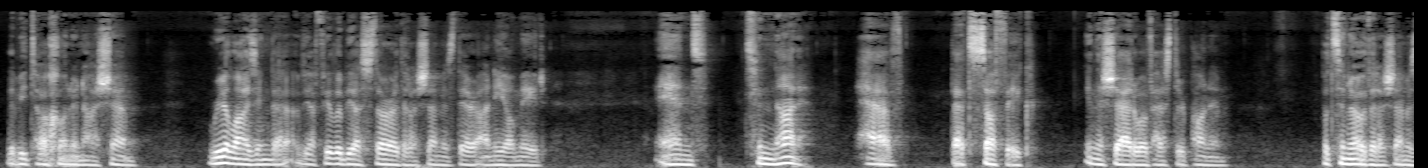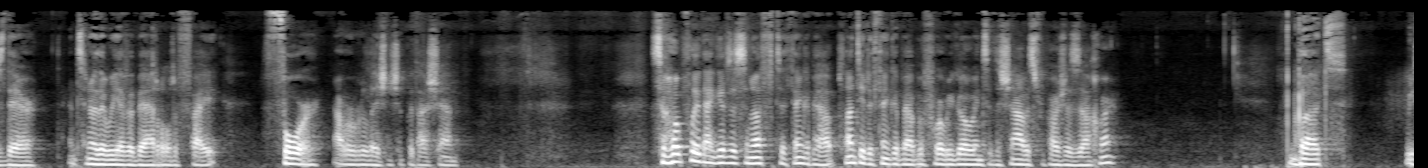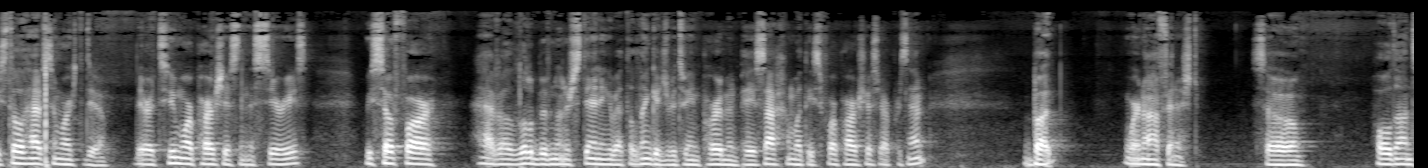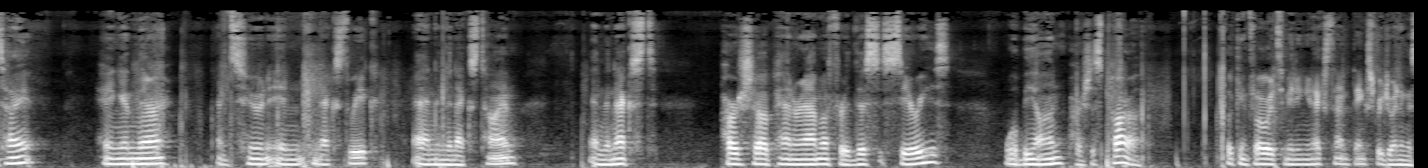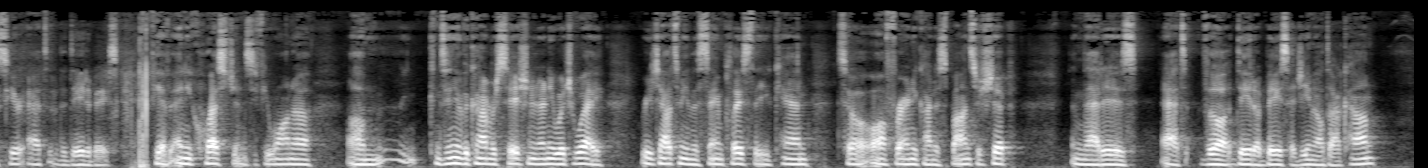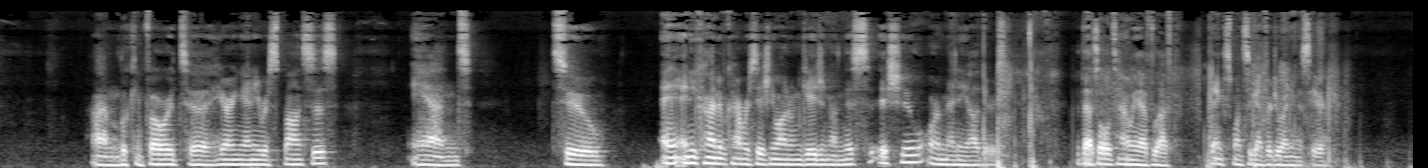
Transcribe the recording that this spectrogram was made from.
the bitachon in Hashem, realizing that v'afilu bi'astara that Hashem is there, ani omeid, and to not have that safek in the shadow of Hester Panim, but to know that Hashem is there and to know that we have a battle to fight for our relationship with Hashem. So hopefully that gives us enough to think about, plenty to think about before we go into the Shabbos for Parsha Zachor. But we still have some work to do. There are two more Parshas in this series. We so far have a little bit of an understanding about the linkage between Purim and Pesach and what these four Parshas represent, but we're not finished. So hold on tight, hang in there, and tune in next week and in the next time. And the next Parsha panorama for this series will be on Parshas Para. Looking forward to meeting you next time. Thanks for joining us here at the Data Beis. If you have any questions, if you want to um, continue the conversation in any which way, reach out to me in the same place that you can to offer any kind of sponsorship, and that is at the database at gmail.com. I'm looking forward to hearing any responses and to any kind of conversation you want to engage in on this issue or many others. But that's all the time we have left. Thanks once again for joining us here.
